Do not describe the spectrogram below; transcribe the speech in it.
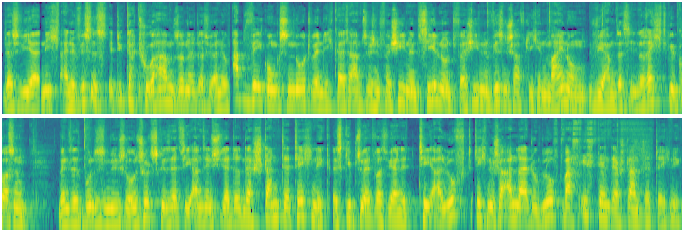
dass wir nicht eine Wissensdiktatur haben, sondern dass wir eine Abwägungsnotwendigkeit haben zwischen verschiedenen Zielen und verschiedenen wissenschaftlichen Meinungen. Wir haben das in Recht gegossen. Wenn Sie das Bundesimmissionsschutzgesetz sich ansehen, steht da drin der Stand der Technik. Es gibt so etwas wie eine TA Luft, technische Anleitung Luft. Was ist denn der Stand der Technik?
